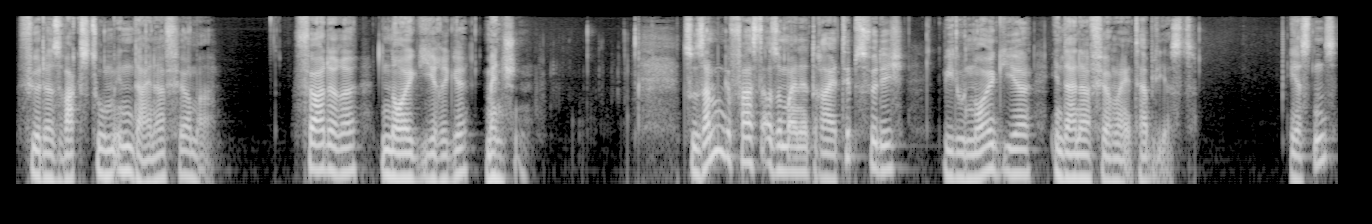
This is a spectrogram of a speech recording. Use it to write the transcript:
für das Wachstum in deiner Firma. Fördere neugierige Menschen. Zusammengefasst also meine drei Tipps für dich, wie du Neugier in deiner Firma etablierst. Erstens,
